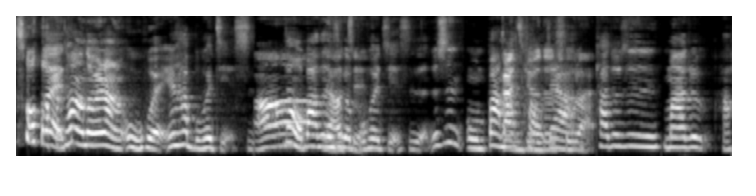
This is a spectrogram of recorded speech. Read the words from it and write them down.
错的。对，通常都会让人误会，因为他不会解释。哦但我爸真的是个不会解释的人，就是我们爸妈吵架，他就是妈就好。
